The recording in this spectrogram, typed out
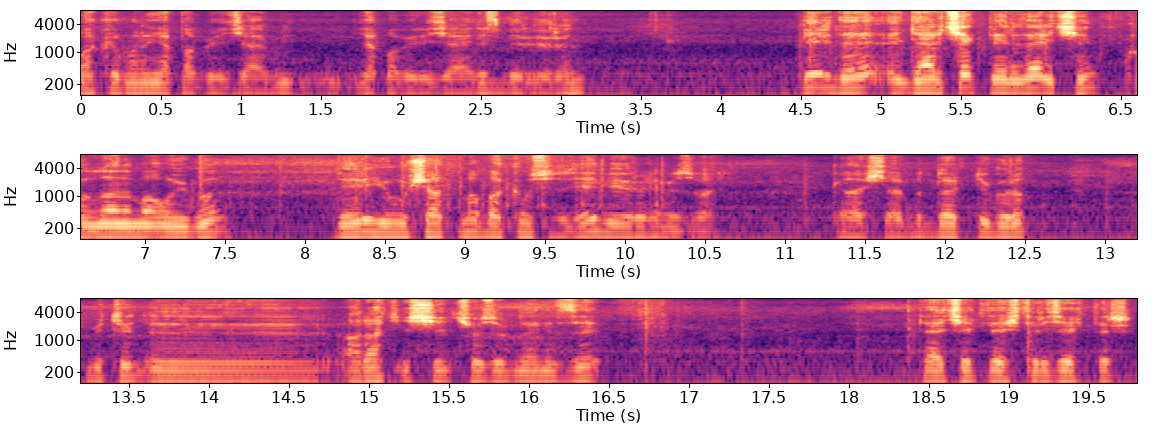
bakımını yapabileceğim, yapabileceğiniz bir ürün. Bir de gerçek deriler için kullanıma uygun deri yumuşatma bakım sütü diye bir ürünümüz var. Arkadaşlar bu dörtlü grup bütün e, araç işi çözümlerinizi gerçekleştirecektir.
